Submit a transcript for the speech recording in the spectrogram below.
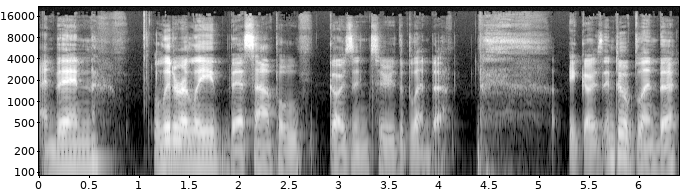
And then literally their sample goes into the blender. it goes into a blender.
